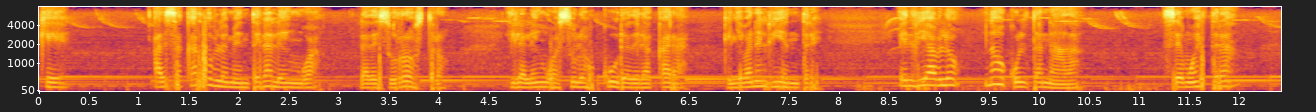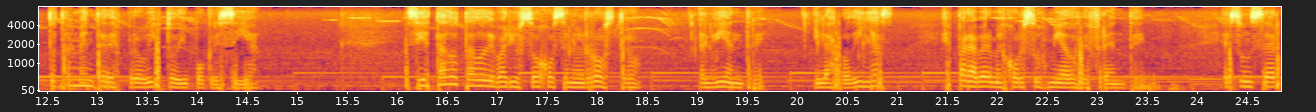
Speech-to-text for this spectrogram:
que al sacar doblemente la lengua, la de su rostro, y la lengua azul oscura de la cara que lleva en el vientre, el diablo no oculta nada, se muestra totalmente desprovisto de hipocresía. Si está dotado de varios ojos en el rostro, el vientre y las rodillas, es para ver mejor sus miedos de frente. Es un ser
